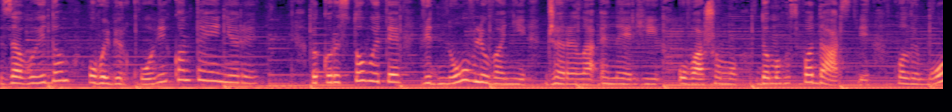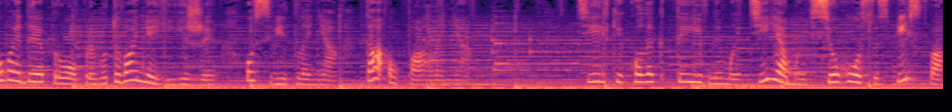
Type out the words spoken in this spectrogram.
за видом у вибіркові контейнери. Використовуйте відновлювані джерела енергії у вашому домогосподарстві, коли мова йде про приготування їжі, освітлення та опалення. Тільки колективними діями всього суспільства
